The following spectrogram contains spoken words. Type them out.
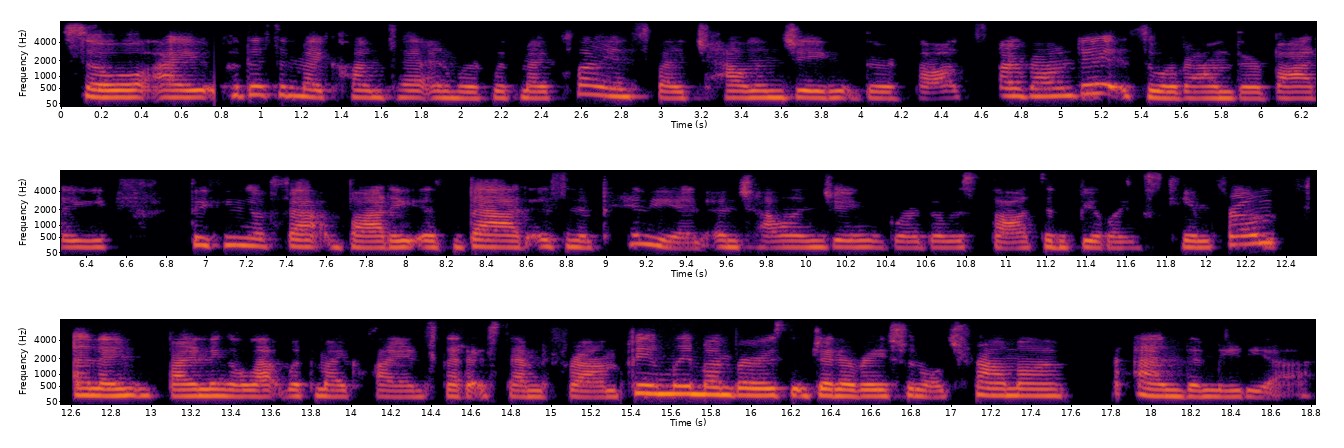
So, I put this in my content and work with my clients by challenging their thoughts around it. So, around their body, thinking a fat body is bad is an opinion and challenging where those thoughts and feelings came from. And I'm finding a lot with my clients that it stemmed from family members, generational trauma, and the media.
